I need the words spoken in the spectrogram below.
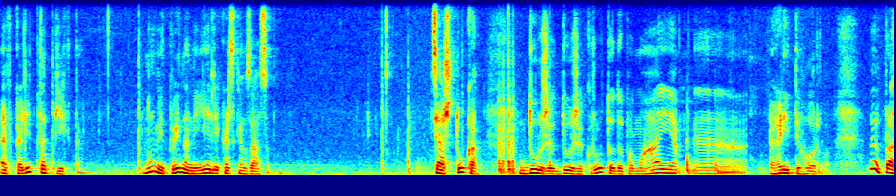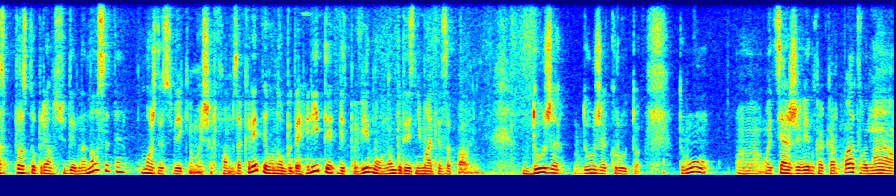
евкаліпт та пікта. Ну, відповідно, не є лікарським засобом. Ця штука дуже-дуже круто допомагає е, гріти горло. Ви просто прямо сюди наносите, можете собі якимось шарфом закрити, воно буде гріти, відповідно, воно буде знімати запалення. Дуже-дуже круто. Тому е, оця живинка Карпат, вона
